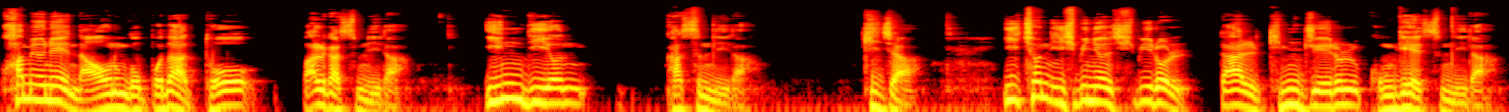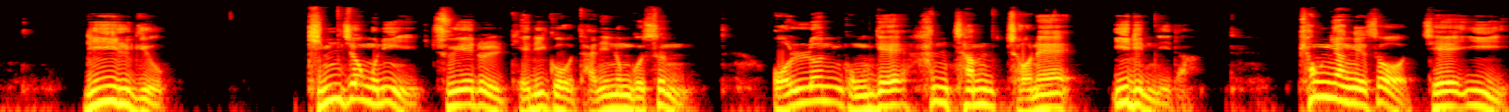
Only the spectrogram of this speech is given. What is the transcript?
화면에 나오는 것보다 더 빨갛습니다. 인디언 같습니다. 기자, 2022년 11월 딸 김주애를 공개했습니다. 리일규 김정은이 주애를 데리고 다니는 것은 언론 공개 한참 전의 일입니다. 평양에서 제2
